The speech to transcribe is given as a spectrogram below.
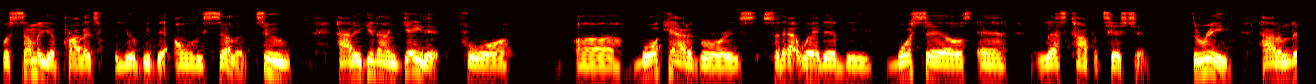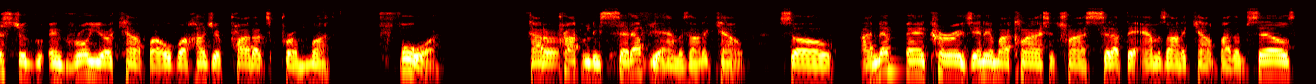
for some of your products you'll be the only seller. Two, how to get ungated for uh, more categories so that way there'll be more sales and less competition. Three, how to list your, and grow your account by over 100 products per month. Four, how to properly set up your Amazon account. So I never encourage any of my clients to try and set up their Amazon account by themselves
